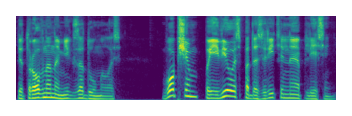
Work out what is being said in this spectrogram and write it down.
Петровна на миг задумалась. В общем, появилась подозрительная плесень.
